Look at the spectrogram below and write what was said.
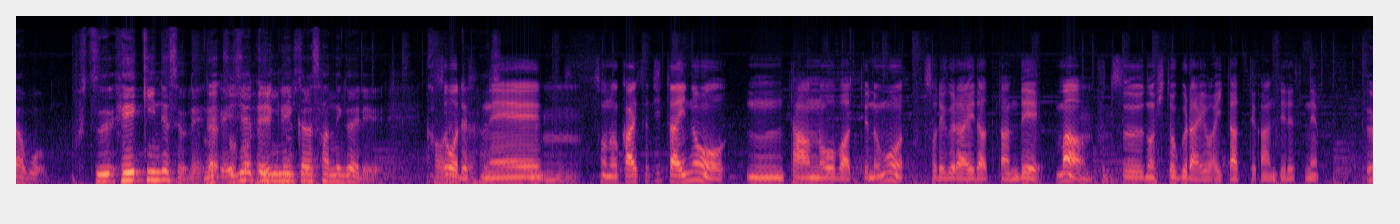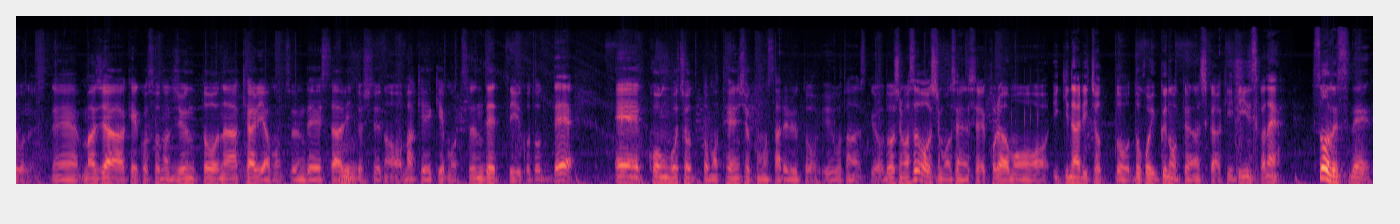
ゃあもう普通平均ですよね。ねなんかエンジニアって2そうそう平均年から3年ぐらいで変わるそうですね。う。ん。その会社自体の、うん、ターンオーバーっていうのもそれぐらいだったんで、まあ、うん。普通の人ぐらいはいたって感じですね。ということですね、まあ、じゃあ結構その順当なキャリアも積んで SRE としての、まあ、経験も積んでっていうことで、えー今後ちょっともう転職もされるということなんですけどどうします？大下先生。これはもういきなりちょっとどこ行くのって話から聞いていいですかね？そうですね。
